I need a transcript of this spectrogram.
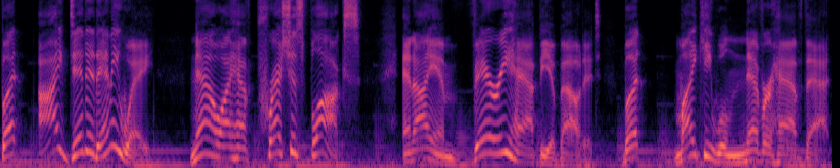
but I did it anyway. Now I have precious blocks, and I am very happy about it. But Mikey will never have that.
